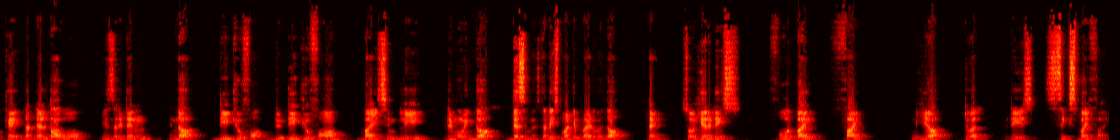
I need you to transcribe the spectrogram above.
Okay, the delta O is written in the DQ form, DQ form by simply removing the decimals that is multiplied by the 10. So here it is 4 by 5 and here 12. It is 6 by 5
